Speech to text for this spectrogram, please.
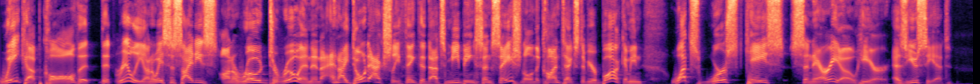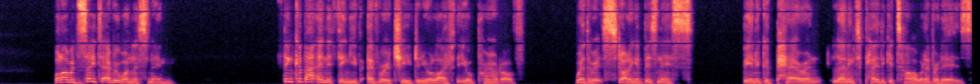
wake up call that that really on a way society's on a road to ruin and and I don't actually think that that's me being sensational in the context of your book. I mean, what's worst case scenario here as you see it? Well, I would say to everyone listening, think about anything you've ever achieved in your life that you're proud of. Whether it's starting a business, being a good parent, learning to play the guitar, whatever it is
